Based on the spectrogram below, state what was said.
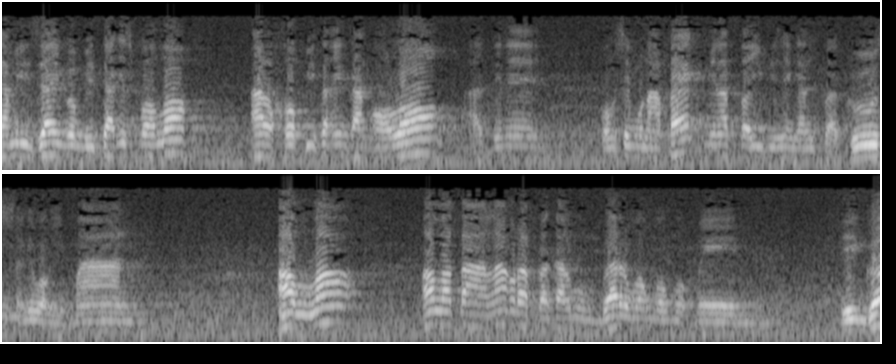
yang miza yang gombidaki sepuluh al khobitha ingkang Allah artinya wong sing munafik minat thayyibi sing kang bagus ini wong iman Allah Allah taala ora bakal ngumbar wong-wong mukmin. Hingga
